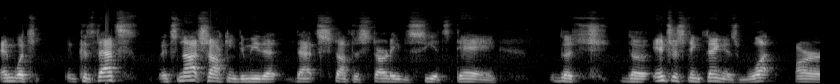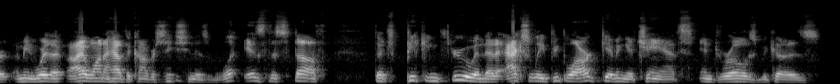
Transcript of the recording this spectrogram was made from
and what's because that's it's not shocking to me that that stuff is starting to see its day. The sh- the interesting thing is what are I mean where the, I want to have the conversation is what is the stuff that's peeking through and that actually people are giving a chance in droves because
